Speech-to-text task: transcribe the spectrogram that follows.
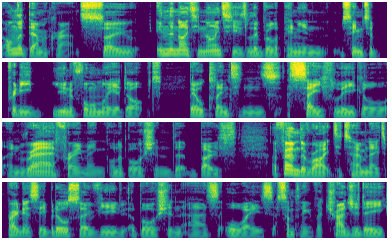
On the Democrats, so in the 1990s, liberal opinion seemed to pretty uniformly adopt Bill Clinton's safe, legal, and rare framing on abortion that both affirmed the right to terminate a pregnancy, but also viewed abortion as always something of a tragedy.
